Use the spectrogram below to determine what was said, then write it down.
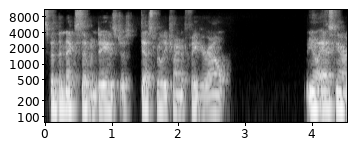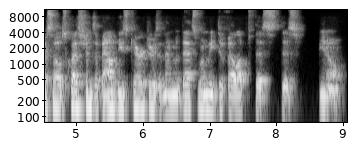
spent the next seven days just desperately trying to figure out, you know, asking ourselves questions about these characters, and then that's when we developed this this you know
